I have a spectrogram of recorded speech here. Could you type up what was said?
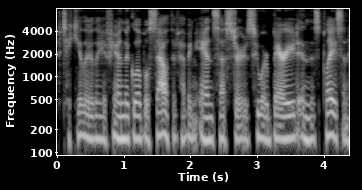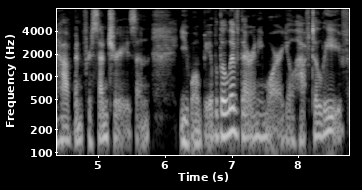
particularly if you're in the global south, of having ancestors who are buried in this place and have been for centuries, and you won't be able to live there anymore. You'll have to leave.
